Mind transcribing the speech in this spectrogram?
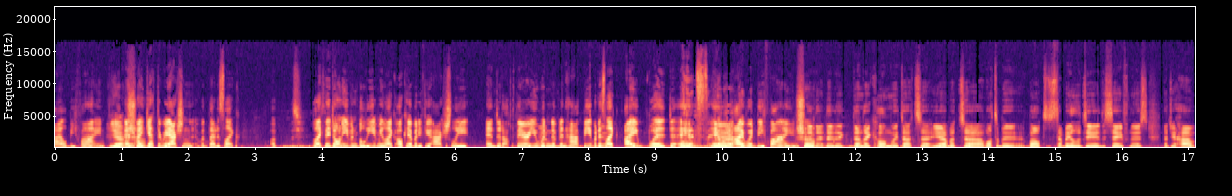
I'll be fine. Yeah, and I get the reaction that is like. Uh, like they don't even believe me like okay but if you actually ended up there you wouldn't have been happy but it's Yeah. like i would it's it, Yeah. i would be fine Sure. Then they, they, then they come with that, uh, yeah, but uh, what about the stability, the safeness, that you have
